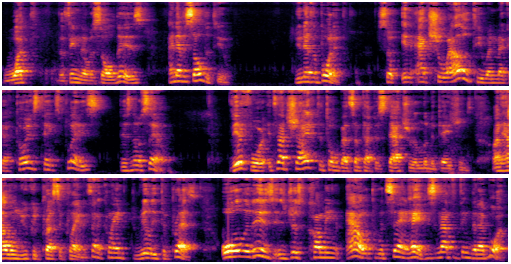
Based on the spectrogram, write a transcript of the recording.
what the thing that was sold is, I never sold it to you. You never bought it. So in actuality, when Mekach takes place, there's no sale. Therefore, it's not shy to talk about some type of statutory limitations on how long you could press a claim. It's not a claim really to press. All it is is just coming out with saying, hey, this is not the thing that I bought.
